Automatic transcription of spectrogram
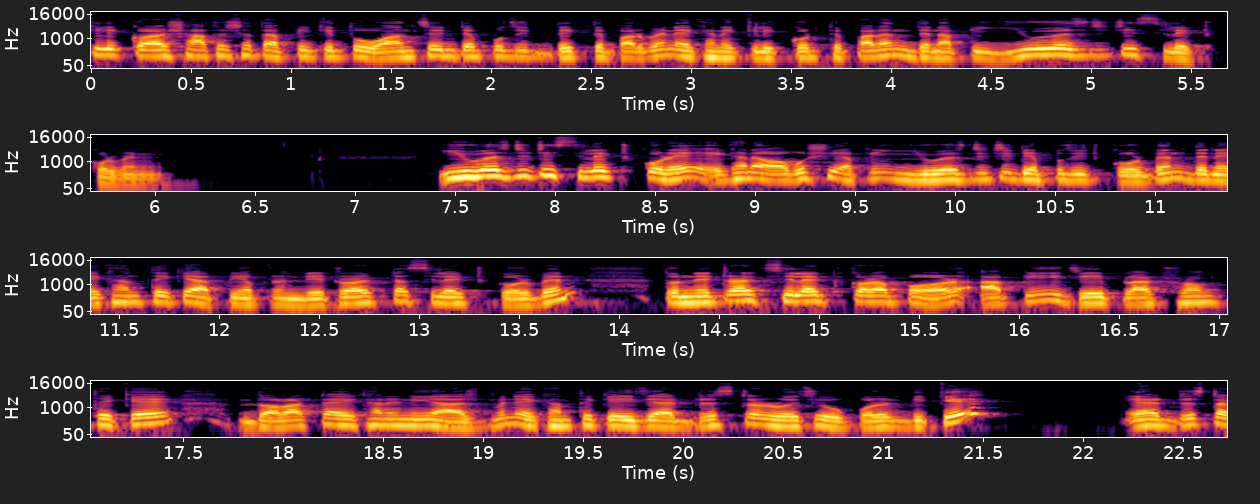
ক্লিক করার সাথে সাথে আপনি কিন্তু ওয়ান চেন ডেপোজিট দেখতে পারবেন, এখানে ক্লিক করতে পারেন দেন আপনি ইউএসডিটি সিলেক্ট করবেন। ইউএসডিটি সিলেক্ট করে এখানে অবশ্যই আপনি ইউএসডিটি ডেপোজিট করবেন দেন এখান থেকে আপনি আপনার নেটওয়ার্কটা সিলেক্ট করবেন। তো নেটওয়ার্ক সিলেক্ট করার পর আপনি যেই প্ল্যাটফর্ম থেকে ডলারটা এখানে নিয়ে আসবেন, এখান থেকে এই যে অ্যাড্রেসটা রয়েছে উপরের দিকে এই অ্যাড্রেসটা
